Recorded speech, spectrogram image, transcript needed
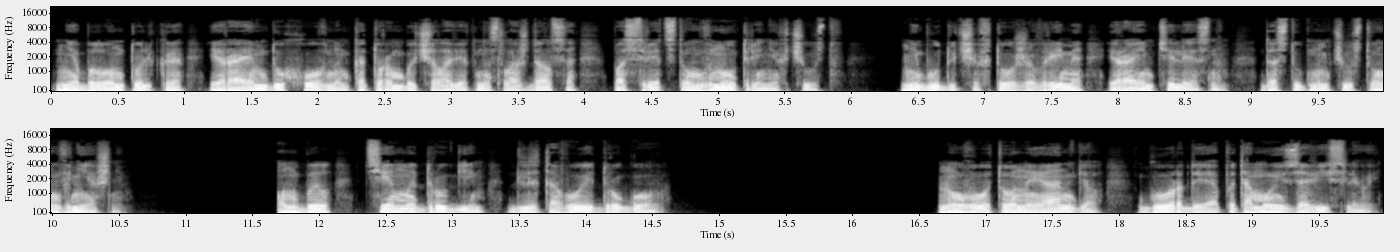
Не был он только и раем духовным, которым бы человек наслаждался посредством внутренних чувств, не будучи в то же время и раем телесным, доступным чувствам внешним. Он был тем и другим для того и другого. Но вот он и ангел, гордый, а потому и завистливый,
